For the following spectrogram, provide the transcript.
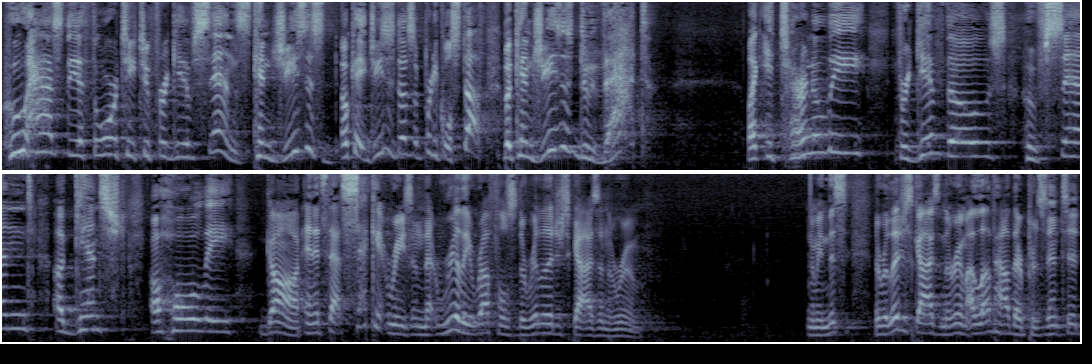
Who has the authority to forgive sins? Can Jesus, okay, Jesus does some pretty cool stuff, but can Jesus do that? Like eternally forgive those who've sinned against a holy God. And it's that second reason that really ruffles the religious guys in the room. I mean, this, the religious guys in the room, I love how they're presented,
